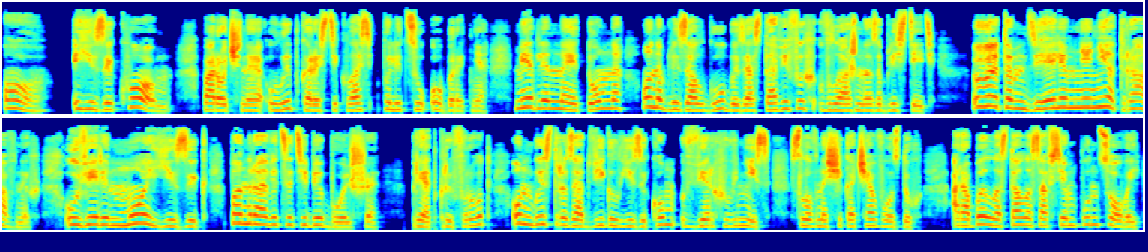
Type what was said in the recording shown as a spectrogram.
«О, языком!» Порочная улыбка растеклась по лицу оборотня. Медленно и томно он облизал губы, заставив их влажно заблестеть. «В этом деле мне нет равных. Уверен, мой язык понравится тебе больше». Приоткрыв рот, он быстро задвигал языком вверх-вниз, словно щекоча воздух. Арабелла стала совсем пунцовой,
